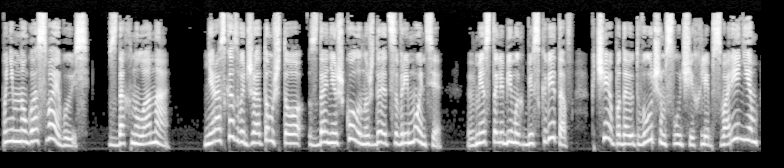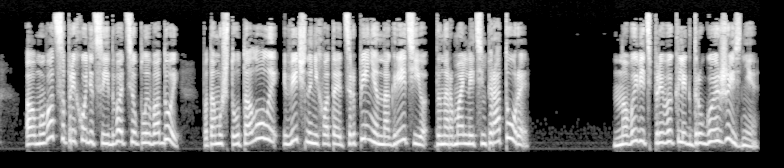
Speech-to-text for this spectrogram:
понемногу осваиваюсь», — вздохнула она. «Не рассказывать же о том, что здание школы нуждается в ремонте. Вместо любимых бисквитов к чаю подают в лучшем случае хлеб с вареньем, а умываться приходится едва теплой водой, потому что у Талолы вечно не хватает терпения нагреть ее до нормальной температуры. Но вы ведь привыкли к другой жизни.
